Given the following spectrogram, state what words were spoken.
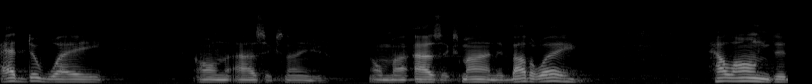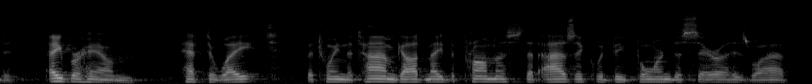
had to weigh on Isaac's name, on my Isaac's mind. And by the way, how long did Abraham have to wait between the time God made the promise that Isaac would be born to Sarah, his wife,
